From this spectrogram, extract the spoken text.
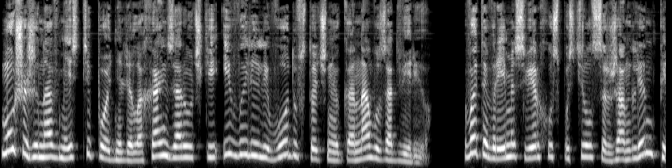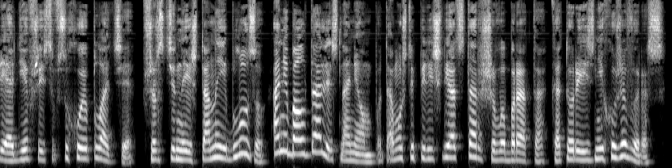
Муж и жена вместе подняли лохань за ручки и вылили воду в сточную канаву за дверью. В это время сверху спустился Жан-Лен, переодевшийся в сухое платье, в шерстяные штаны и блузу. Они болтались на нем, потому что перешли от старшего брата, который из них уже вырос.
